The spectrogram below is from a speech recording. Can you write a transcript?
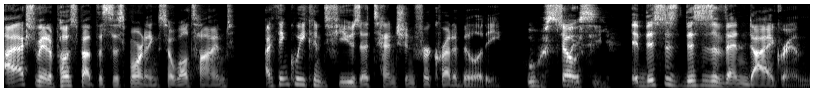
I actually made a post about this this morning, so well timed. I think we confuse attention for credibility. Ooh, spicy. So this is this is a Venn diagram,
